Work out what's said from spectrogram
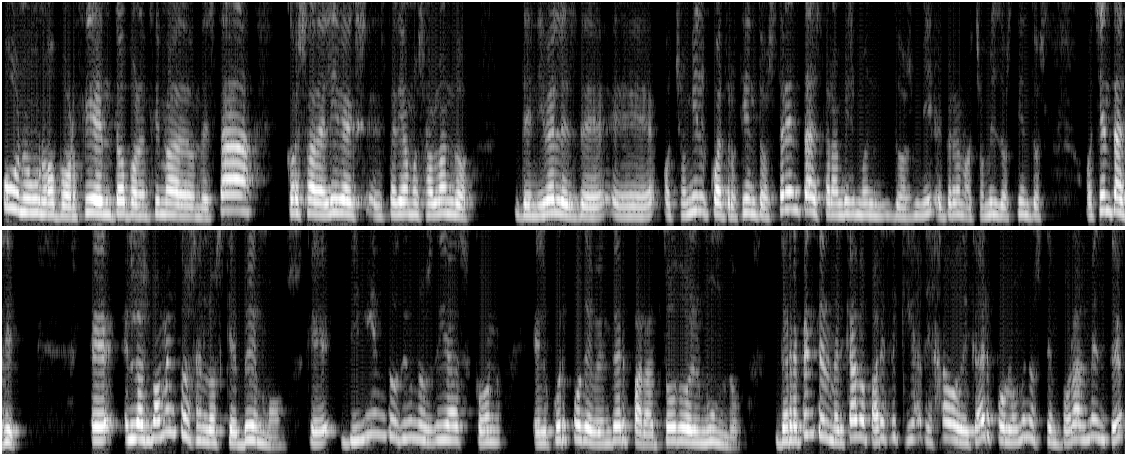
un 1% por encima de donde está, cosa del IBEX, estaríamos hablando de niveles de 8.430, eh, estará mismo en 8.280. Eh, es decir, eh, en los momentos en los que vemos que viniendo de unos días con el cuerpo de vender para todo el mundo, de repente el mercado parece que ha dejado de caer, por lo menos temporalmente,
